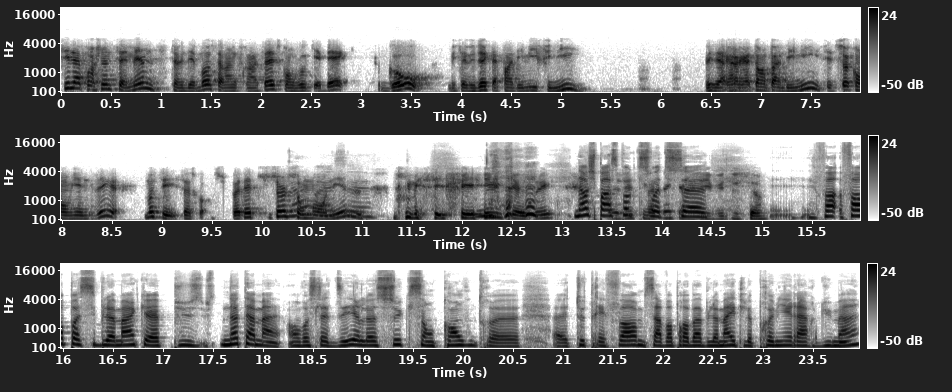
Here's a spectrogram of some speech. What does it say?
si la prochaine semaine, c'est un débat sur la langue française qu'on veut au Québec, go. Mais ça veut dire que la pandémie est finie. Mais arrêtons la pandémie, c'est ça qu'on vient de dire. Moi, c'est peut-être tout seul sur mon île, mais c'est le feeling que j'ai. non, je pense pas que tu sois tout seul. Fort, possiblement que, notamment, on va se le dire, là, ceux qui sont contre euh, euh, toute réforme, ça va probablement être le premier argument.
